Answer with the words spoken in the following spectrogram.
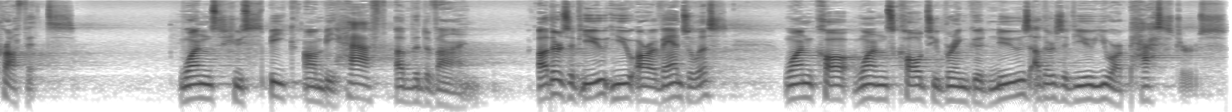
prophets, ones who speak on behalf of the divine. Others of you, you are evangelists. One call, one's called to bring good news. Others of you, you are pastors.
